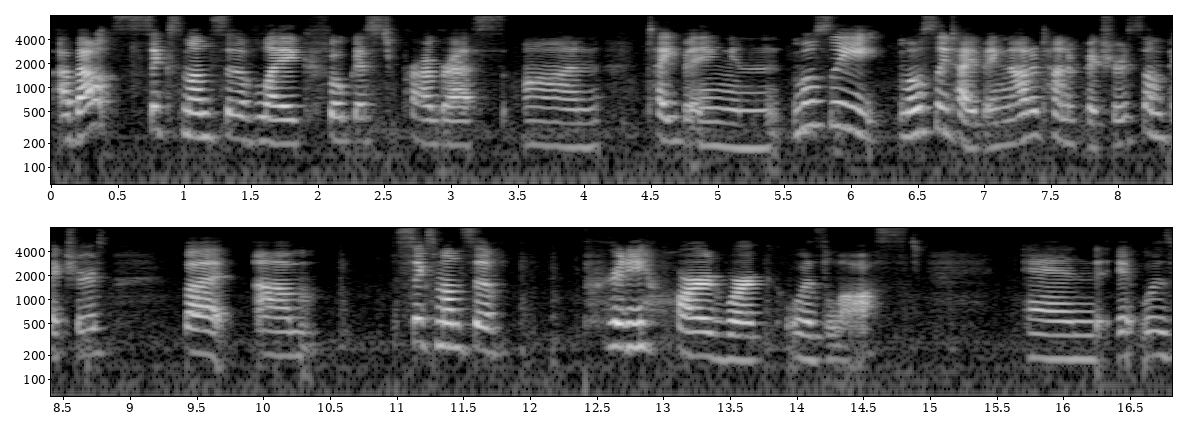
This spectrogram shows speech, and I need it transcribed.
about six months of like focused progress on typing and mostly mostly typing, not a ton of pictures, some pictures, but um, six months of pretty hard work was lost, and it was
